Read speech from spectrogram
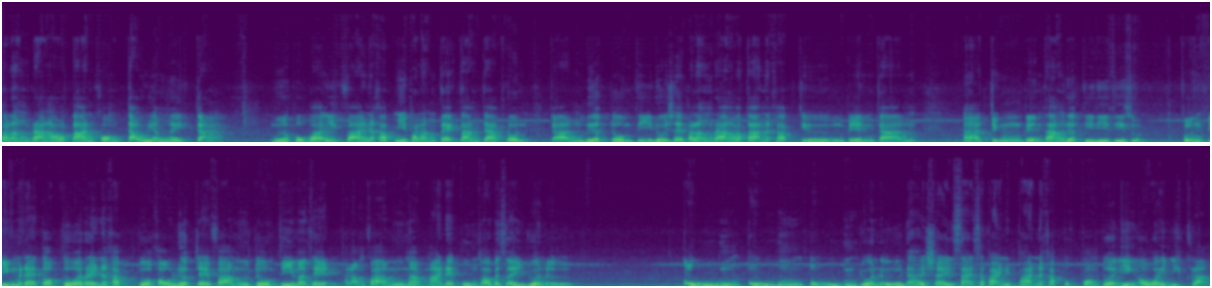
พลังร่างอวตารของเจ้ายังไงกันเมื่อพบว่าอีกฝ่ายนะครับมีพลังแตกต่างจากตนการเลือกโจมตีโดยใช้พลังร่างอวตารนะครับ จึงเป็นการอ่าจึงเป็นทางเลือกที่ดีที่สุด เฟิงปิงไม่ได้ตอบตัวอะไรนะครับ ตัวเขาเลือกใช้ฝ่ามือโจมตีมาแทน พลังฝ่ามือมากมายได้พุ่งเข้าไปใส่ยวนเอ๋อตุ้มตุ้มตุ้มยวนเอ๋อได้ใช้สายสะพายนิพพานนะครับ ปกป้องตัวเองเอาไว้อีกครั้ง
